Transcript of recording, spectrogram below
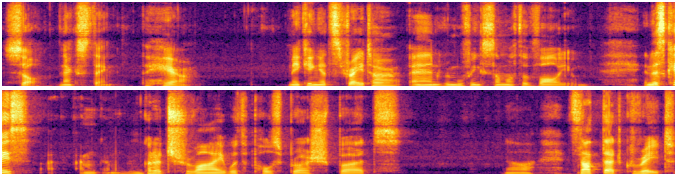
So, next thing, the hair making it straighter and removing some of the volume. In this case, I'm, I'm gonna try with a pose brush, but no, it's not that great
